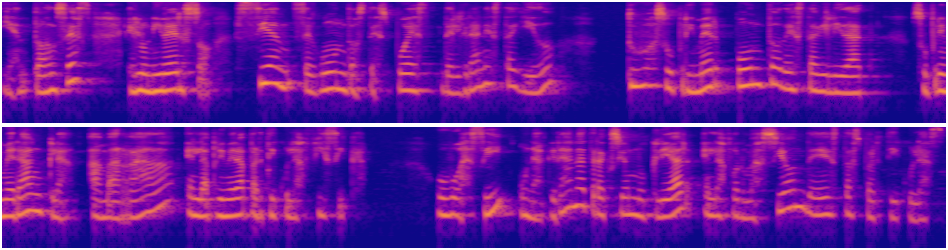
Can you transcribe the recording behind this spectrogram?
Y entonces el universo, 100 segundos después del gran estallido, tuvo su primer punto de estabilidad, su primer ancla amarrada en la primera partícula física. Hubo así una gran atracción nuclear en la formación de estas partículas.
